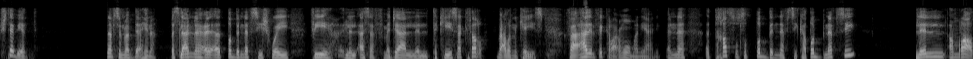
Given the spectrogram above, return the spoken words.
إيش تبي أنت؟ نفس المبدأ هنا. بس لأن الطب النفسي شوي فيه للأسف مجال للتكييس أكثر بعض النكيس فهذه الفكرة عموما يعني إن التخصص الطب النفسي كطب نفسي للأمراض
